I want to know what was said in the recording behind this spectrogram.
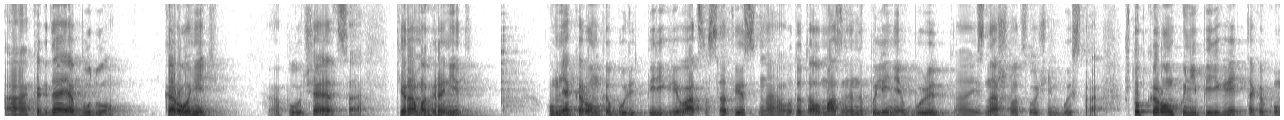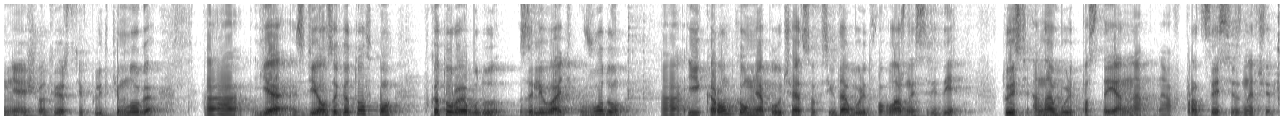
А, когда я буду коронить, э, получается, керамогранит, у меня коронка будет перегреваться, соответственно, вот это алмазное напыление будет а, изнашиваться очень быстро. Чтобы коронку не перегреть, так как у меня еще отверстий в плитке много, а, я сделал заготовку, в которую я буду заливать воду, и коронка у меня, получается, всегда будет во влажной среде. То есть она будет постоянно в процессе, значит,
